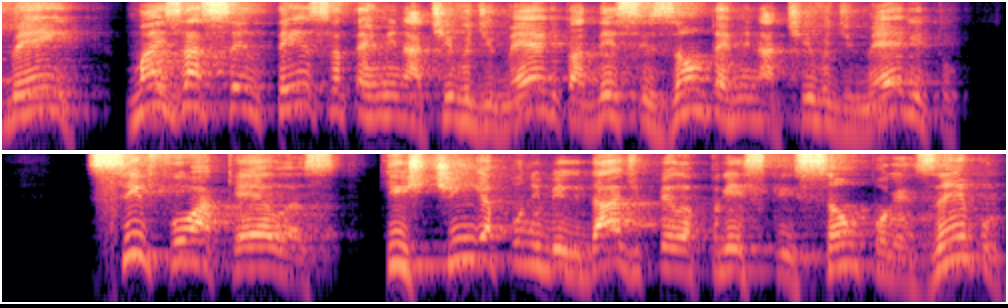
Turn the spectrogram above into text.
bem, mas a sentença terminativa de mérito, a decisão terminativa de mérito, se for aquelas que extingue a punibilidade pela prescrição, por exemplo,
